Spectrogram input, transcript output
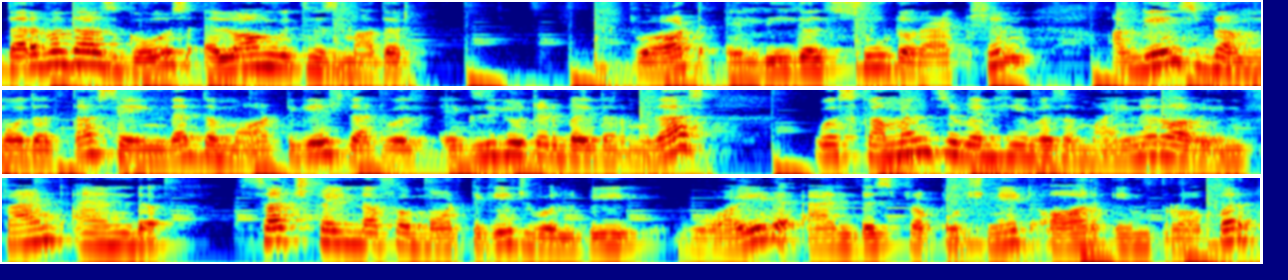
Dharmadas Ghosh, along with his mother, brought a legal suit or action against Brahmodatta, saying that the mortgage that was executed by Dharmadas was commenced when he was a minor or infant and such kind of a mortgage will be void and disproportionate or improper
